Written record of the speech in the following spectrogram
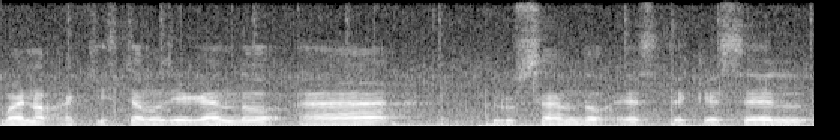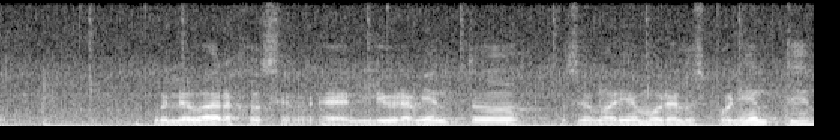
Bueno, aquí estamos llegando a cruzando este que es el Boulevard José, el Libramiento José María Morelos Poniente.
